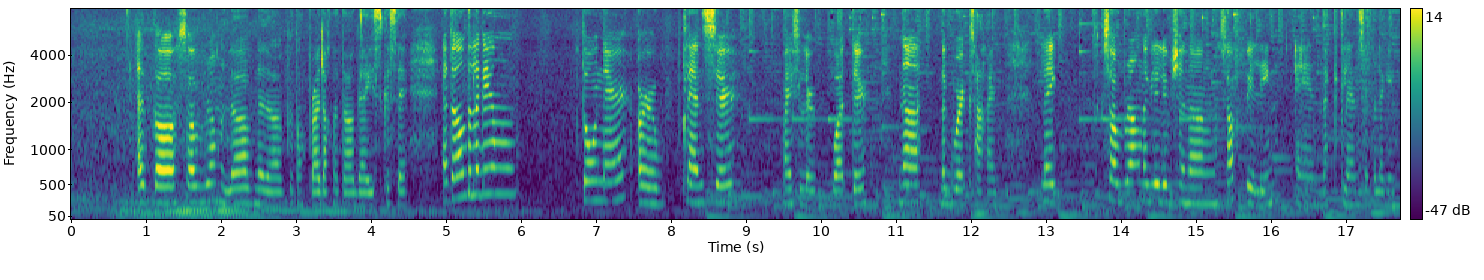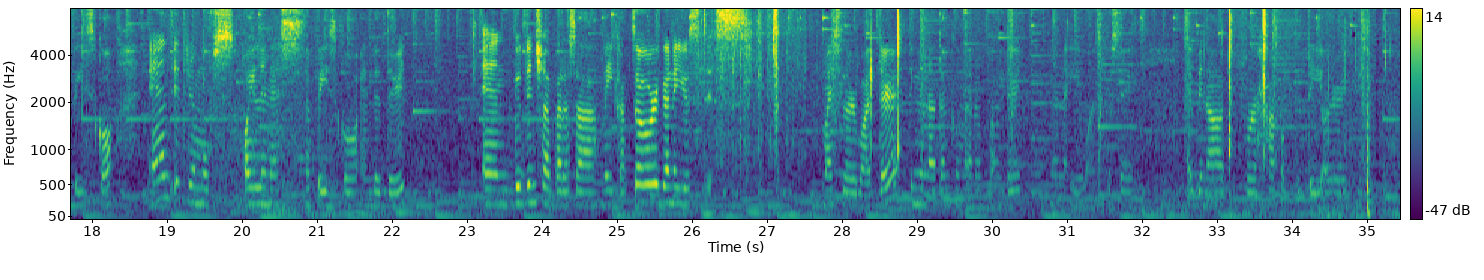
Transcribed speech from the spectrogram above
Ito, sobrang love na love ko tong product na to, guys. Kasi, ito lang talaga yung toner or cleanser micellar water na nag-work sa akin. Like, sobrang naglilive siya ng soft feeling and nag-cleanse na talaga yung face ko. And it removes oiliness sa face ko and the dirt. And good din siya para sa makeup. So, we're gonna use this micellar water. Tingnan natin kung meron pang dirt na naiwan kasi I've been out for half of the day already.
